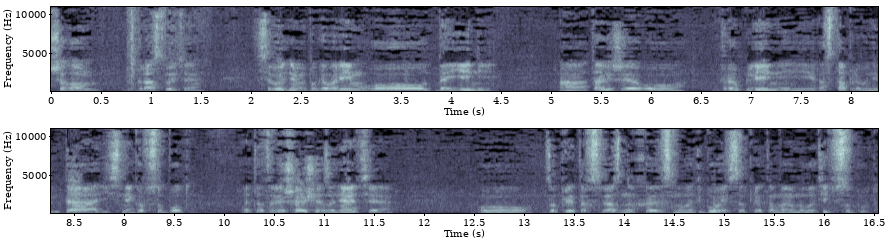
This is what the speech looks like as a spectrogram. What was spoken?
Шалом, здравствуйте. Сегодня мы поговорим о доении, а также о дроблении и растапливании льда и снега в субботу. Это завершающее занятие о запретах, связанных с молодьбой, с запретом молотить в субботу.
